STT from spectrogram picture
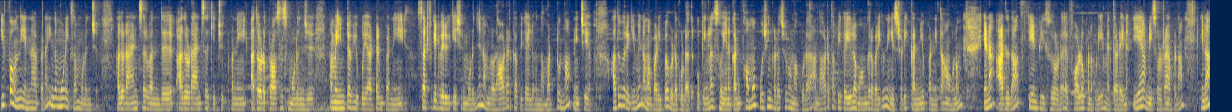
இப்போ வந்து என்ன அப்படின்னா இந்த மூணு எக்ஸாம் முடிஞ்சு அதோட ஆன்சர் வந்து அதோட ஆன்சர் கீ செக் பண்ணி அதோட ப்ராசஸ் முடிஞ்சு நம்ம இன்டர்வியூ போய் அட்டன் பண்ணி சர்டிஃபிகேட் வெரிஃபிகேஷன் முடிஞ்சு நம்மளோட ஆர்டர் காப்பி கையில் வந்தால் மட்டும்தான் நிச்சயம். அது வரைக்குமே நம்ம படிப்பை விடக்கூடாது. ஓகேங்களா ஸோ எனக்கு கன்ஃபார்மாக போஷிங் கிடச்சிரும்னா கூட அந்த ஆர்டர் காப்பி கையில் வாங்குற வரைக்கும் நீங்கள் ஸ்டடி கன்யூ பண்ணி தான் ஆகணும். ஏன்னா அதுதான் டிஎன்பிஎஸோட ஃபாலோ பண்ணக்கூடிய மெத்தடேன்னு ஏன் அப்படி சொல்கிறேன் அப்படின்னா ஏன்னா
